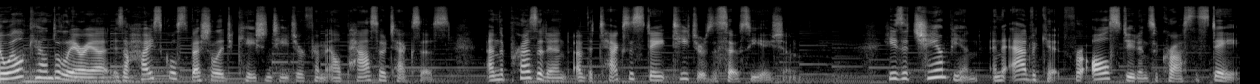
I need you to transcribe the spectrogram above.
Noel Candelaria is a high school special education teacher from El Paso, Texas, and the president of the Texas State Teachers Association. He's a champion and advocate for all students across the state,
